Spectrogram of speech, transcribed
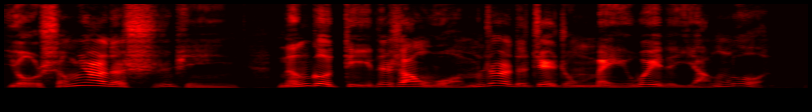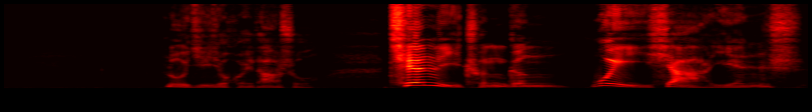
有什么样的食品能够抵得上我们这儿的这种美味的羊酪呢？”陆机就回答说：“千里纯羹，未下言使。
